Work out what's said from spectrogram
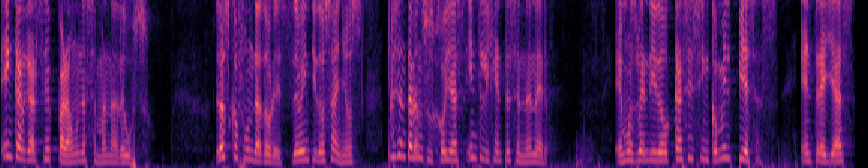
en cargarse para una semana de uso. Los cofundadores de 22 años presentaron sus joyas inteligentes en enero. Hemos vendido casi 5.000 piezas, entre ellas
